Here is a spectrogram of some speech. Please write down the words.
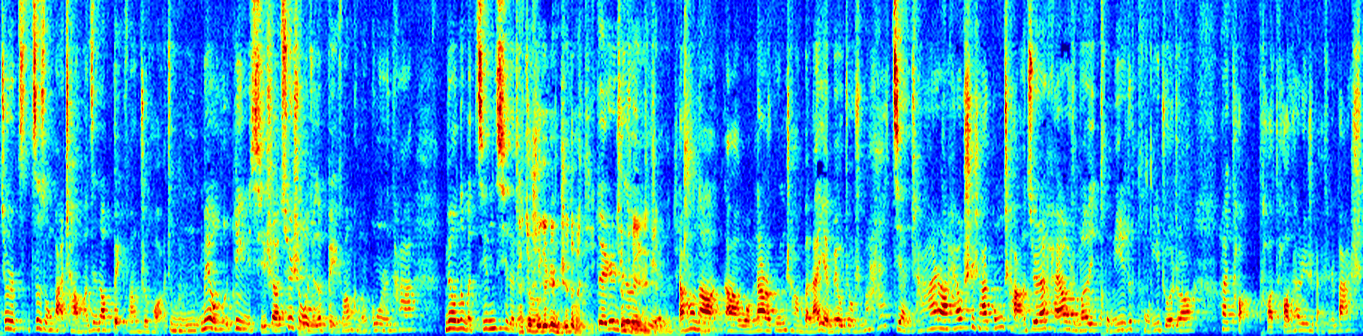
就是自自从把厂房建到北方之后啊，就没有地域歧视啊。确实，我觉得北方可能工人他没有那么精细的那个，它就是一个认知的问题，对认知就是一个的问题认知的问题。然后呢，啊，我们那儿的工厂本来也没有这种什么还检查，然后还要视察工厂，居然还要什么统一统一着装，后来淘淘淘汰率是百分之八十。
